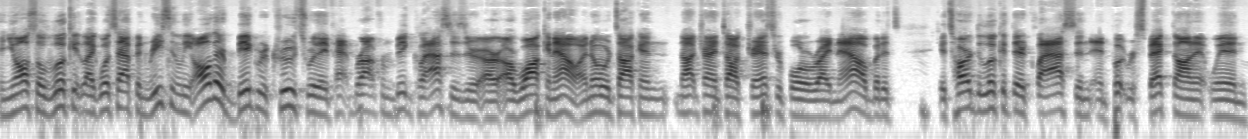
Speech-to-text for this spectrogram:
and you also look at like what's happened recently. All their big recruits, where they've had, brought from big classes, are, are are walking out. I know we're talking, not trying to talk transfer portal right now, but it's it's hard to look at their class and, and put respect on it when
